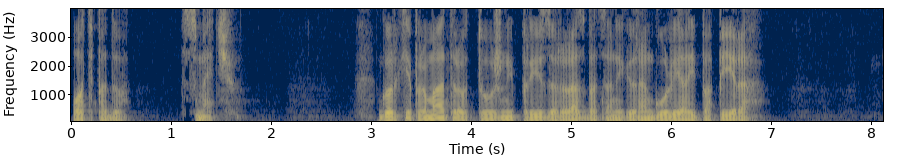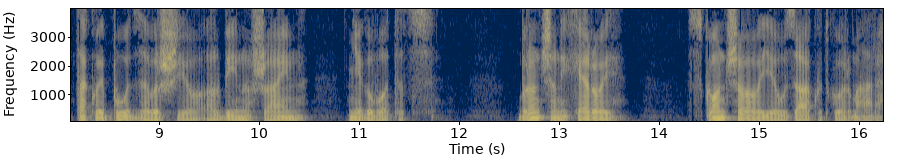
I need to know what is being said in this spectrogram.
otpadu, smeću. Gorki je promatrao tužni prizor razbacanih drangulija i papira. Tako je put završio Albino Šajn, njegov otac. Brončani heroj skončao je u zakutku ormara.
